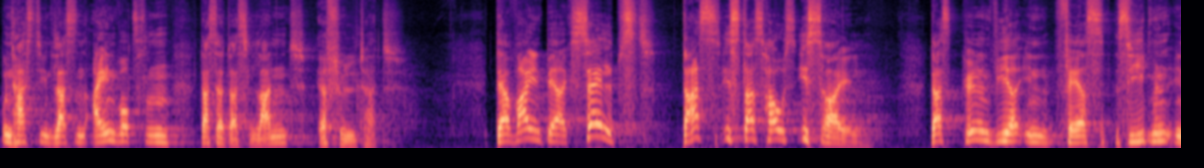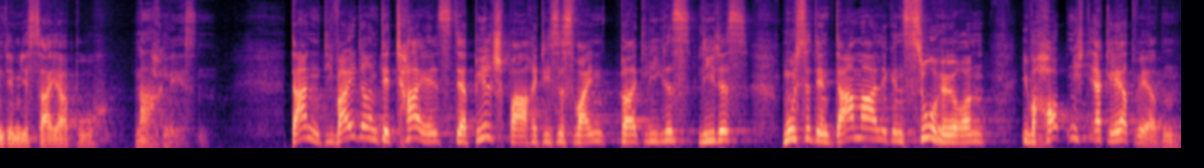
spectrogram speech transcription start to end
und hast ihn lassen einwurzeln, dass er das Land erfüllt hat. Der Weinberg selbst, das ist das Haus Israel. Das können wir in Vers 7 in dem Jesaja-Buch nachlesen. Dann die weiteren Details der Bildsprache dieses Weinbergliedes Liedes musste den damaligen Zuhörern überhaupt nicht erklärt werden,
